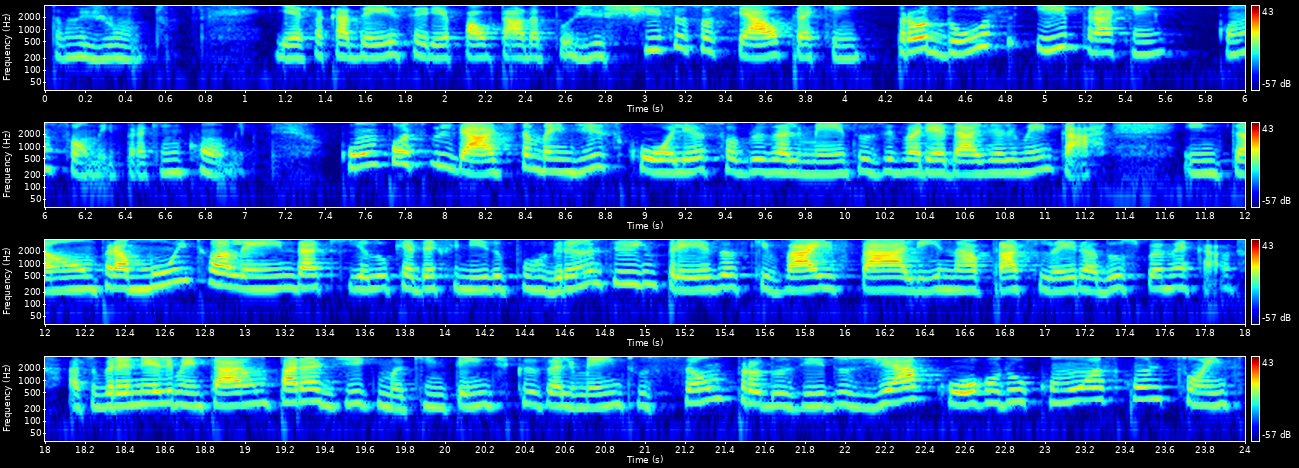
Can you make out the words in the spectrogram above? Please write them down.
Então, junto. E essa cadeia seria pautada por justiça social para quem produz e para quem consome, para quem come, com possibilidade também de escolha sobre os alimentos e variedade alimentar. Então, para muito além daquilo que é definido por grandes empresas que vai estar ali na prateleira do supermercado. A soberania alimentar é um paradigma que entende que os alimentos são produzidos de acordo com as condições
